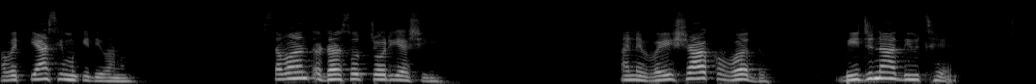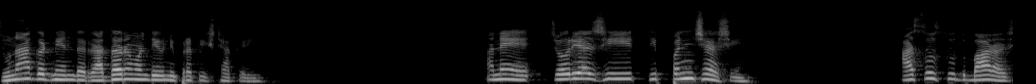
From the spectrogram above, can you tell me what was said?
હવે ત્યાંસી મૂકી દેવાનું. સંવંત અઢારસો ચોર્યાસી અને વૈશાખ વદ, બીજના દિવસે જુનાગઢની અંદર રાધારમણ દેવની પ્રતિષ્ઠા કરી. અને ચોર્યાસીથી પંચ્યાસી આસો સુદ બારસ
